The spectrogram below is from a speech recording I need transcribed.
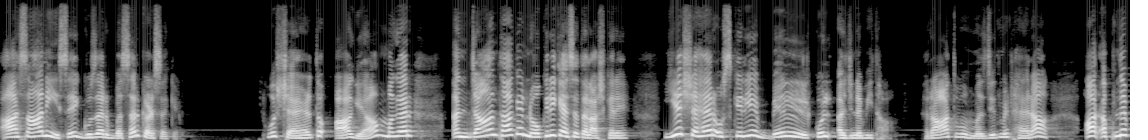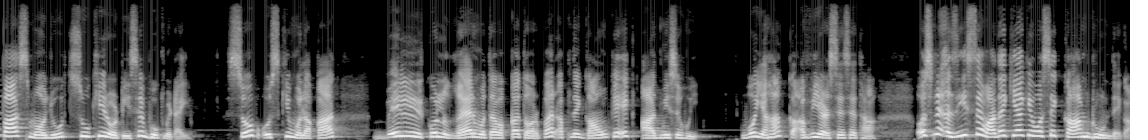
آسانی سے گزر بسر کر سکے۔ وہ شہر تو آ گیا، مگر انجان تھا کہ نوکری کیسے تلاش کرے۔ یہ شہر اس کے لیے بالکل اجنبی تھا۔ رات وہ مسجد میں ٹھہرا اور اپنے پاس موجود سوکھی روٹی سے بھوک مٹائی۔ صبح اس کی ملاقات بالکل غیر متوقع طور پر اپنے گاؤں کے ایک آدمی سے ہوئی۔ وہ یہاں کافی عرصے سے تھا۔ اس نے عزیز سے وعدہ کیا کہ وہ اسے کام ڈھونڈ دے گا۔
